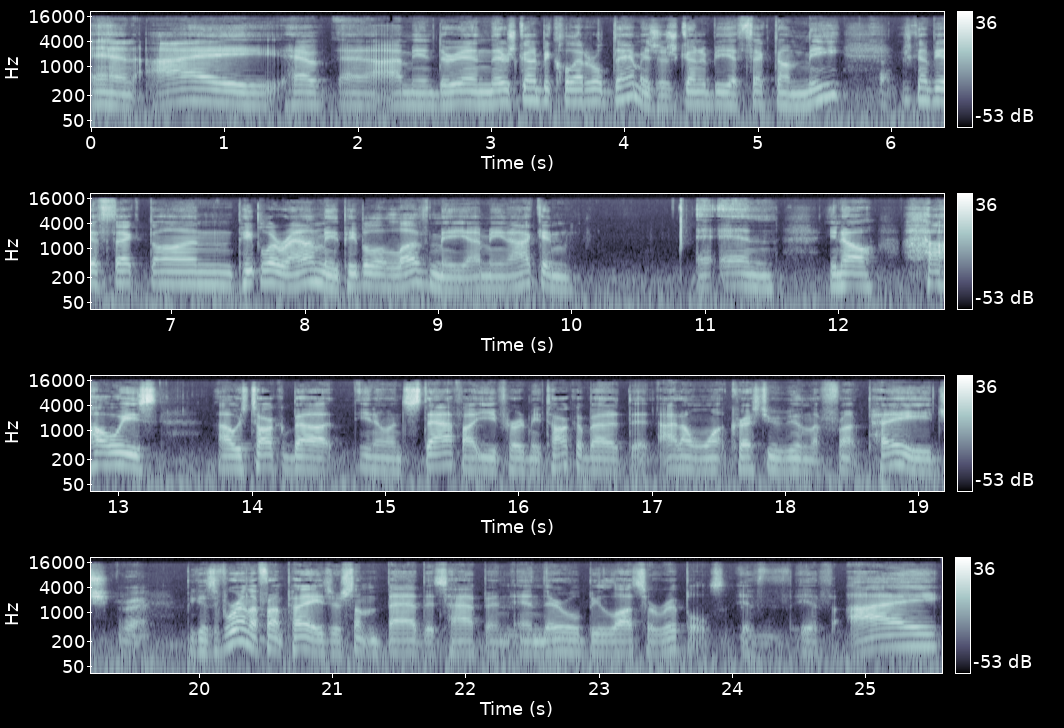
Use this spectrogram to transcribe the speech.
and I have. Uh, I mean, there and there's going to be collateral damage. There's going to be effect on me. There's going to be effect on people around me, people that love me. I mean, I can, and you know, I always. I always talk about, you know, in staff, I, you've heard me talk about it that I don't want Crestview to be on the front page. Right. Because if we're on the front page, there's something bad that's happened, and there will be lots of ripples. If if I,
